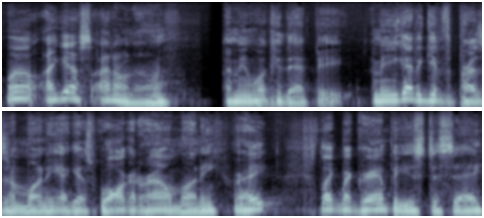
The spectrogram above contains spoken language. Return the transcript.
Well, I guess I don't know. I mean, what could that be? I mean, you got to give the president money. I guess walking around money, right? Like my grandpa used to say,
